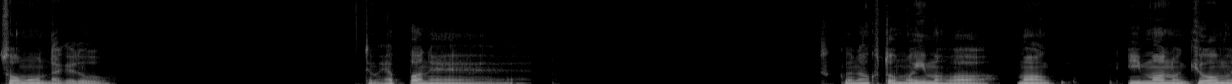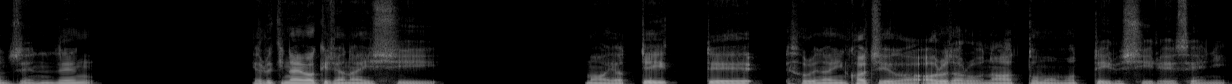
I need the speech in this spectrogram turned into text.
そう思うんだけど、でもやっぱね、少なくとも今は、まあ、今の業務全然やる気ないわけじゃないし、まあやっていって、それなりに価値があるだろうなとも思っているし、冷静に。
